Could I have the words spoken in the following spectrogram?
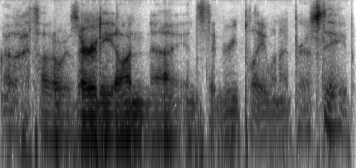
oh, I thought I was already on uh, instant replay when I pressed A. but-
